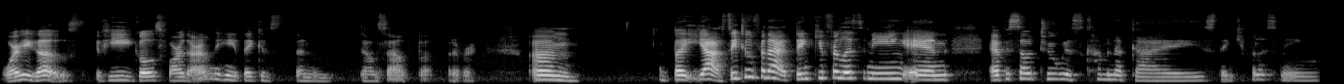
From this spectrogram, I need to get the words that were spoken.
where he goes. If he goes farther, I don't think he, they can send him down south, but whatever. Um, but yeah, stay tuned for that. Thank you for listening, and episode two is coming up, guys. Thank you for listening.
